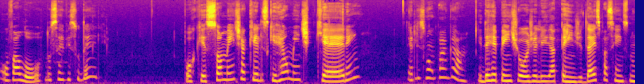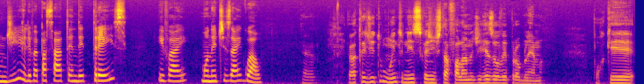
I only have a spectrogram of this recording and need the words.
o valor do serviço dele. Porque somente aqueles que realmente querem eles vão pagar. E de repente hoje ele atende 10 pacientes num dia, ele vai passar a atender 3 e vai monetizar igual. É. Eu acredito muito nisso que a gente está falando de resolver problema. Porque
